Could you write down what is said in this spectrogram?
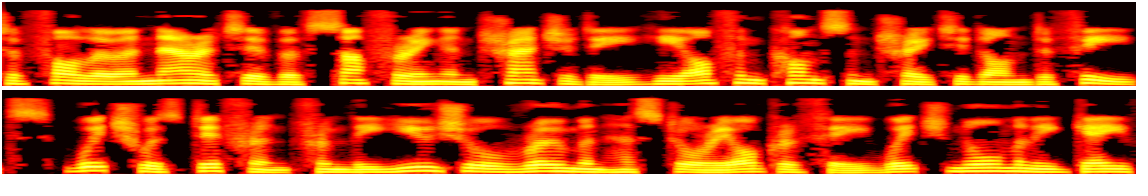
to follow a narrative of suffering and tragedy, he often concentrated on defeats, which was different from the usual Roman historiography, which normally gave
